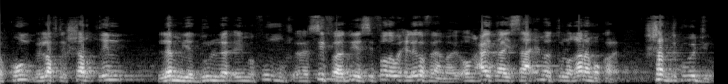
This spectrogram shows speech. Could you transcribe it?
yakun bilafdi sharin lam yadulla mafhuum sifa hadduu yahay sifada wixii laga fahmayo oo maxay tahay saa'imatu lghanam oo kale shardi kuma jiro.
